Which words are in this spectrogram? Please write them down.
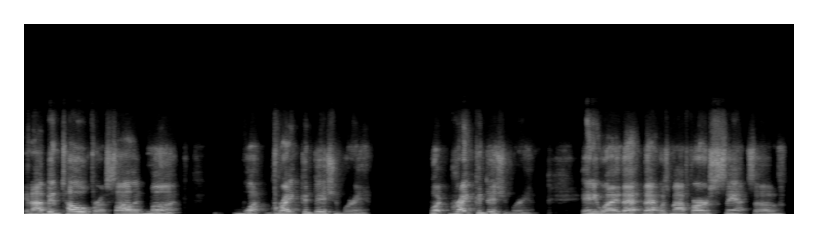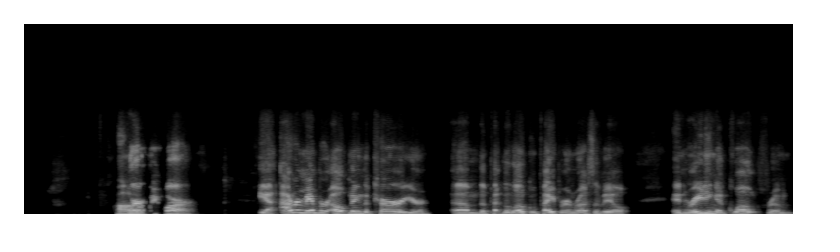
And I've been told for a solid month what great condition we're in. What great condition we're in anyway, that that was my first sense of oh. where we were. Yeah, I remember opening the Courier, um, the the local paper in Russellville, and reading a quote from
